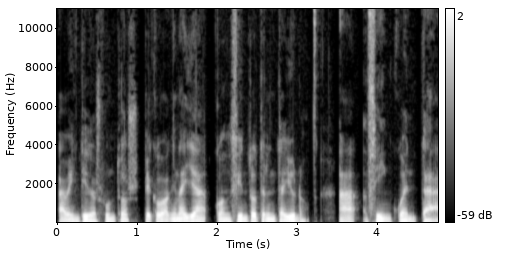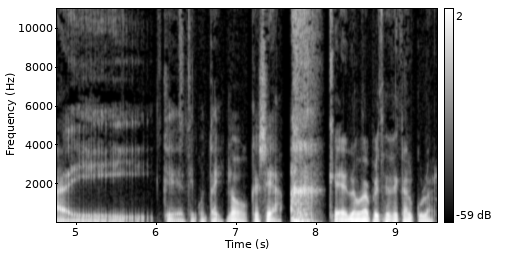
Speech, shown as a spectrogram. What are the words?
a 22 puntos. Peco Bagnaya con 131 a 50 y que 50 y lo que sea que no me apetece calcular.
